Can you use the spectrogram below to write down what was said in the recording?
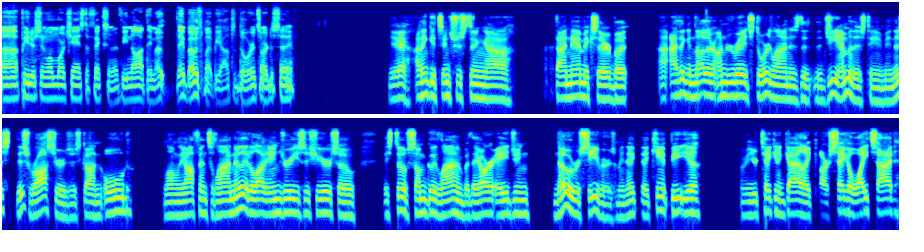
uh, Pederson one more chance to fix him. If he not, they might they both might be out the door. It's hard to say. Yeah, I think it's interesting uh, dynamics there, but I think another underrated storyline is the, the GM of this team. I mean, this this roster has just gotten old along the offensive line. I know they had a lot of injuries this year, so they still have some good linemen, but they are aging. No receivers. I mean, they, they can't beat you. I mean, you're taking a guy like Arcega Whiteside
